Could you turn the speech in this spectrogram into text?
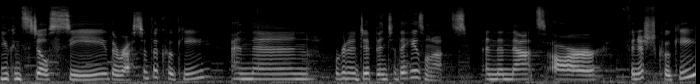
you can still see the rest of the cookie. And then we're gonna dip into the hazelnuts. And then that's our finished cookie.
